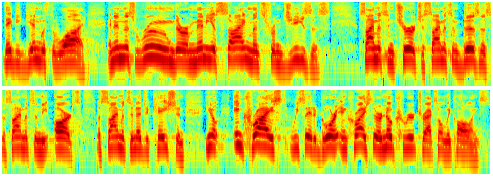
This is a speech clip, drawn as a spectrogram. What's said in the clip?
They begin with the why. And in this room, there are many assignments from Jesus assignments in church, assignments in business, assignments in the arts, assignments in education. You know, in Christ, we say to Agora, in Christ, there are no career tracks, only callings.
